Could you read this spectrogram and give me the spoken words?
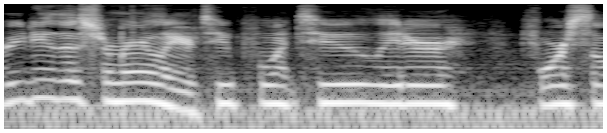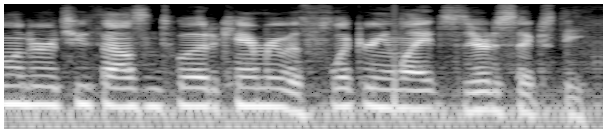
Redo this from earlier, 2.2 liter, four cylinder, 2000 Toyota Camry with flickering lights, zero to 60.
